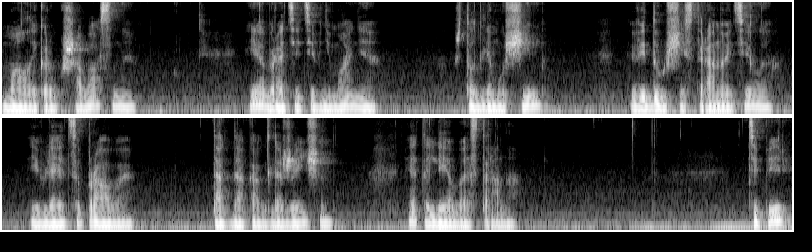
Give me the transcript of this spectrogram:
малый круг шавасаны и обратите внимание, что для мужчин ведущей стороной тела является правая, тогда как для женщин это левая сторона. Теперь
